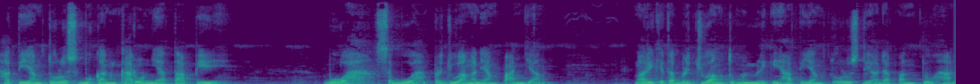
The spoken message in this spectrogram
Hati yang tulus bukan karunia, tapi buah sebuah perjuangan yang panjang. Mari kita berjuang untuk memiliki hati yang tulus di hadapan Tuhan.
